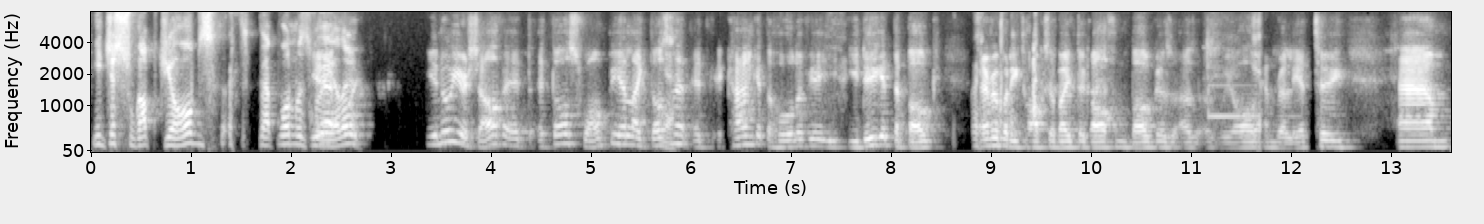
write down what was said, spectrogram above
you just swap jobs. that one was for the other. well, you know yourself, it, it does swamp you, like, doesn't it? it? It can get the hold of you. You, you do get the bug. Everybody talks about the golfing bug as, as, as we all Yeah. can relate to. Um,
